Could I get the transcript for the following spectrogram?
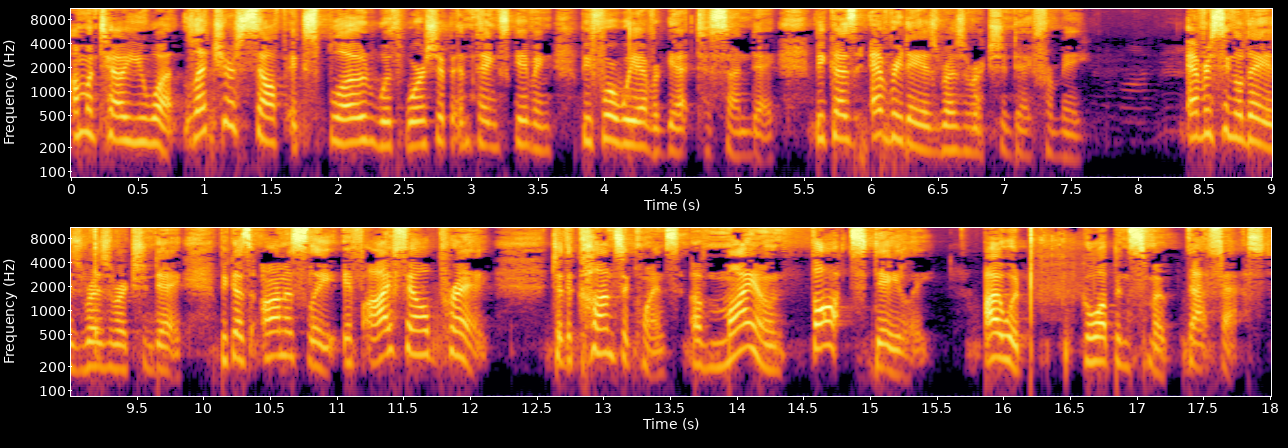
I'm going to tell you what, let yourself explode with worship and thanksgiving before we ever get to Sunday. Because every day is Resurrection Day for me. Every single day is Resurrection Day. Because honestly, if I fell prey to the consequence of my own thoughts daily, I would go up in smoke that fast.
